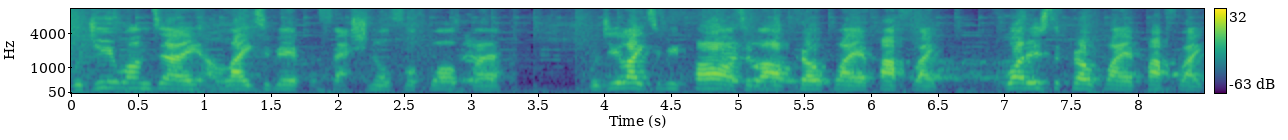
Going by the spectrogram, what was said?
Would you one day like to be a professional football player? Would you like to be part of our pro player pathway? What is the pro player pathway?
